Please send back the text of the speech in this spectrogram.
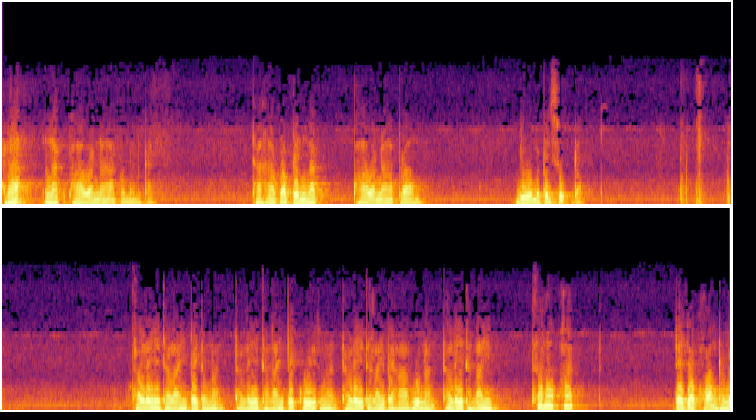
พระนักภาวนาก็เหมือนกัน ถ้าหากว่าเป็นนักภาวนาปลอม อยู่ไม่เป็นสุขดอก ทะเลทลายไปตรงนั้น ทะเลทลายไปคุยตรงนั้น ทะเลทลายไปหาผู้นั้น ทะเลทลายสารพัดแต่เจ้าของทำไม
